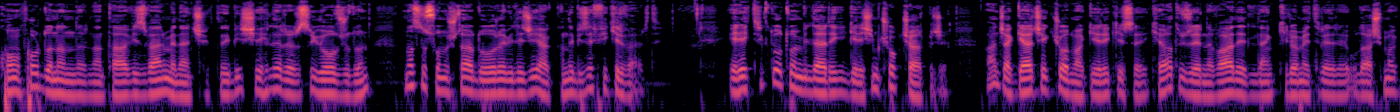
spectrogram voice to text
konfor donanımlarından taviz vermeden çıktığı bir şehirler arası yolculuğun nasıl sonuçlar doğurabileceği hakkında bize fikir verdi. Elektrikli otomobillerdeki gelişim çok çarpıcı. Ancak gerçekçi olmak gerekirse kağıt üzerine vaat edilen kilometrelere ulaşmak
